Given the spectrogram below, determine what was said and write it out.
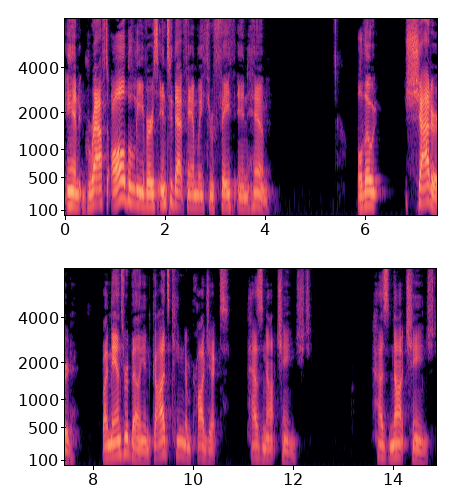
and graft all believers into that family through faith in him. Although shattered by man's rebellion, God's kingdom project has not changed. Has not changed.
